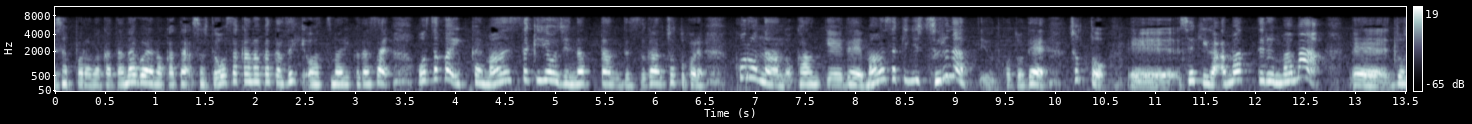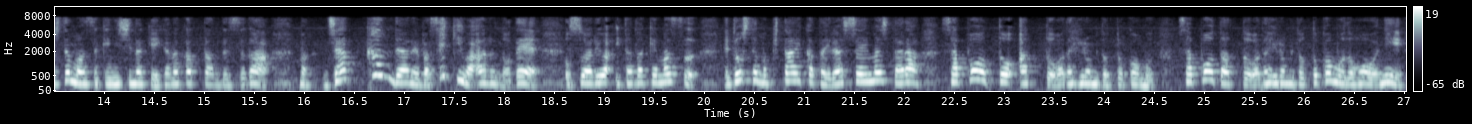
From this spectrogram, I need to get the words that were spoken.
札幌の方名古屋の方そして大阪の方ぜひお集まりください。大阪は1回満席表示になったんですがちょっとこれコロナの関係で満席にするなっていうことでちょっと、えー、席が余ってるまま、えどうしても満席にしなきゃいけなかったんですが、まあ、若干であれば席ははあるのでお座りはいただけます。どうしても来たい方いらっしゃいましたらサポートアット和田ひろみ .com サポートアット和田ひろみ .com の方に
